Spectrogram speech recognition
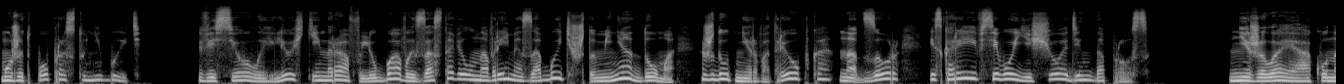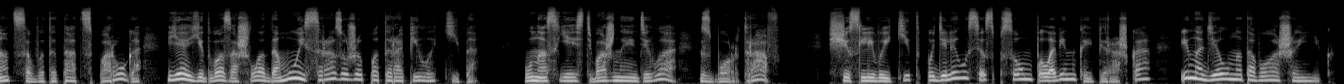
может попросту не быть. Веселый, легкий нрав Любавы заставил на время забыть, что меня дома ждут нервотрепка, надзор и, скорее всего, еще один допрос. Не желая окунаться в этот ад с порога, я едва зашла домой и сразу же поторопила Кита. У нас есть важные дела, сбор трав. Счастливый Кит поделился с псом половинкой пирожка и надел на того ошейник.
